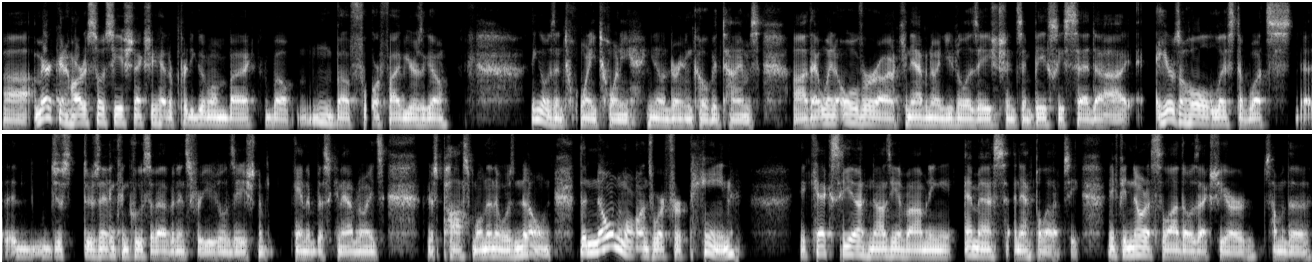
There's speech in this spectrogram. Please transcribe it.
Uh, American Heart Association actually had a pretty good one back about mm, about four or five years ago. I think it was in 2020, you know, during COVID times, uh, that went over uh, cannabinoid utilizations and basically said, uh, here's a whole list of what's uh, just there's inconclusive evidence for utilization of cannabis cannabinoids. There's possible, and then there was known. The known ones were for pain, cachexia, nausea, vomiting, MS, and epilepsy. And if you notice, a lot of those actually are some of the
